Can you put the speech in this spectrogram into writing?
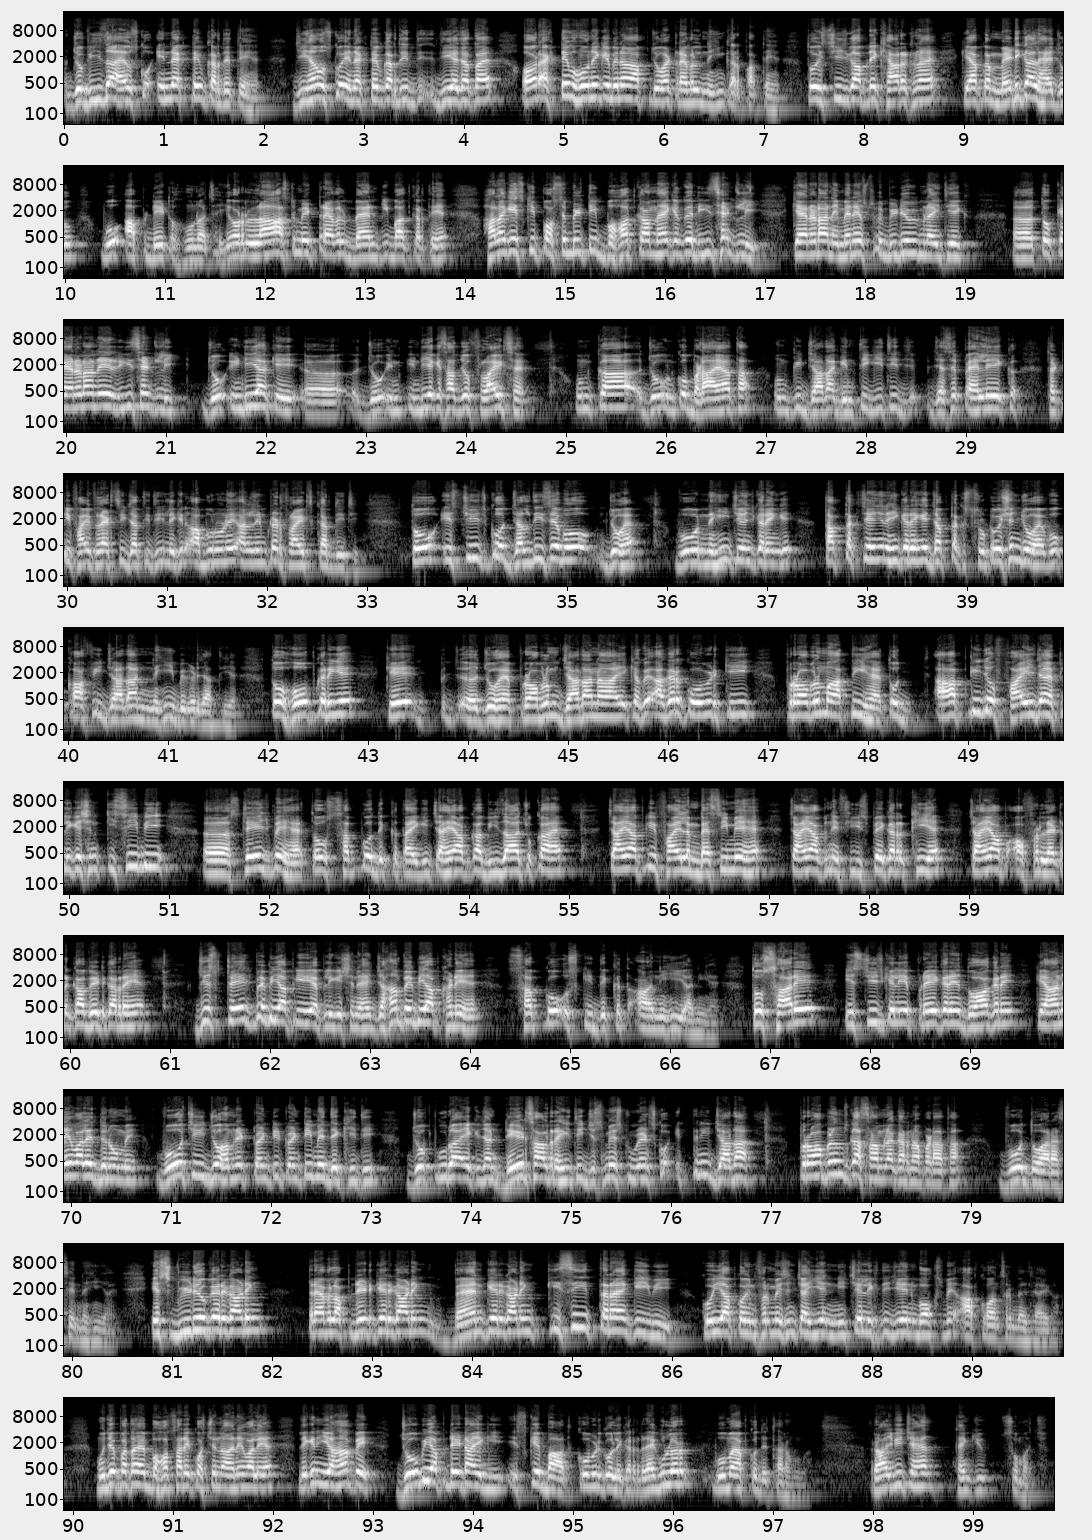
जो वीज़ा है, उसको इनएक्टिव कर देते हैं। जी हाँ उसको इनएक्टिव कर दिया जाता है और एक्टिव होने के बिना आप जो है ट्रैवल नहीं कर पाते हैं। तो इस चीज़ का आपने ख्याल रखना है कि आपका मेडिकल है जो, वो अपडेट होना चाहिए। और लास्ट में ट्रैवल बैन की बात करते हैं। हालाँकि इसकी पॉसिबिलिटी बहुत कम है, क्योंकि रिसेंटली कैनेडा ने, मैंने उस पर वीडियो भी बनाई थी एक तो कैनेडा ने रिसेंटली जो इंडिया के जो इंडिया के साथ जो फ्लाइट्स हैं उनका जो उनको बढ़ाया था, उनकी ज़्यादा गिनती की थी, जैसे पहले एक 35 फ्लाइट्स की जाती थी, लेकिन अब उन्होंने अनलिमिटेड फ़्लाइट्स कर दी थी। तो इस चीज़ को जल्दी से वो जो है, वो नहीं चेंज करेंगे, तब तक चेंज नहीं करेंगे, जब तक सिचुएशन जो है, वो काफ़ी ज़्यादा नहीं बिगड़ जाती है। तो होप करिए कि जो है प्रॉब्लम ज़्यादा ना आए, क्योंकि अगर कोविड की प्रॉब्लम आती है तो आपकी जो फ़ाइल या एप्लीकेशन किसी भी स्टेज पे है तो सबको दिक्कत आएगी। चाहे आपका वीज़ा आ चुका है, चाहे आपकी फ़ाइल एम्बेसी में है, चाहे आपने फ़ीस पे कर रखी है, चाहे आप ऑफ़र लेटर का वेट कर रहे हैं, जिस स्टेज पे भी आपकी ये एप्लीकेशन है, जहाँ पे भी आप खड़े हैं, सबको उसकी दिक्कत आनी ही आनी है। तो सारे इस चीज़ के लिए प्रे करें, दुआ करें कि आने वाले दिनों में वो चीज़ जो हमने 2020 में देखी थी, जो पूरा एक जन डेढ़ साल रही थी, जिसमें स्टूडेंट्स को इतनी ज़्यादा प्रॉब्लम्स का सामना करना पड़ा था वो दोबारा से नहीं आए। इस वीडियो के रिगार्डिंग, ट्रैवल अपडेट के रिगार्डिंग, बैन के रिगार्डिंग, किसी तरह की भी कोई आपको इन्फॉर्मेशन चाहिए, नीचे लिख दीजिए इनबॉक्स में, आपको आंसर मिल जाएगा। मुझे पता है बहुत सारे क्वेश्चन आने वाले हैं, लेकिन यहाँ पे जो भी अपडेट आएगी, इसके बाद कोविड को लेकर रेगुलर वो मैं आपको देता रहूँगा। Rajveer Chahal thank you so much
